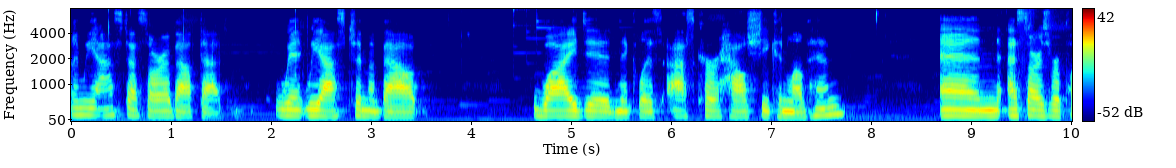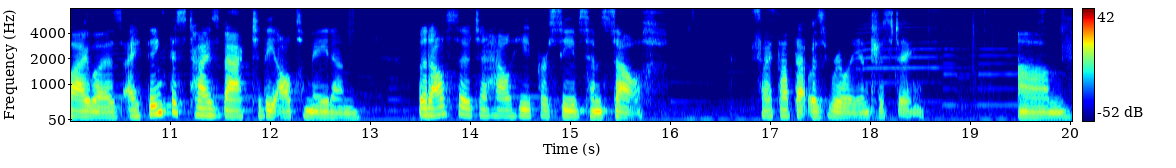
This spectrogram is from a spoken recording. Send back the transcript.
And we asked SR about that. We, we asked him about why did Nicholas ask her how she can love him? And SR's reply was, I think this ties back to the ultimatum, but also to how he perceives himself. So I thought that was really interesting. Um,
